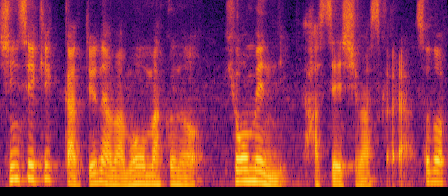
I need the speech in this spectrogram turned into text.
新生血管というのはま網膜の表面に発生しますから、その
